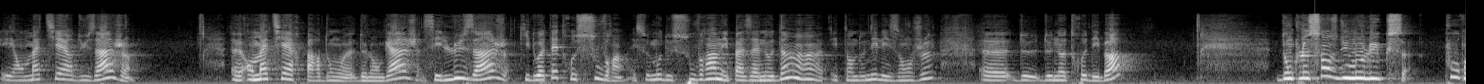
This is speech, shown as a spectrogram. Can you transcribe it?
Et en matière d'usage, euh, en matière pardon, de langage, c'est l'usage qui doit être souverain. Et ce mot de souverain n'est pas anodin, hein, étant donné les enjeux euh, de, notre débat. Donc le sens du mot luxe pour,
